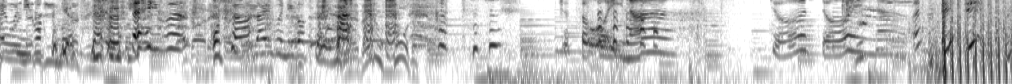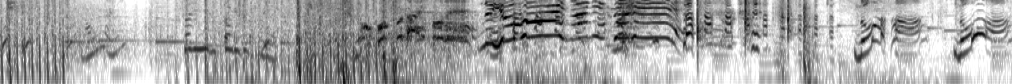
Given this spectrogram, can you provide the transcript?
だいぶ濁ってるやつだ。いぶお茶はだいぶ濁ってる今レベル4ですちょっと多いな。ちょっと多いな。え何？何二人いる二人で。すねねやばい。何それノアノアはい。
